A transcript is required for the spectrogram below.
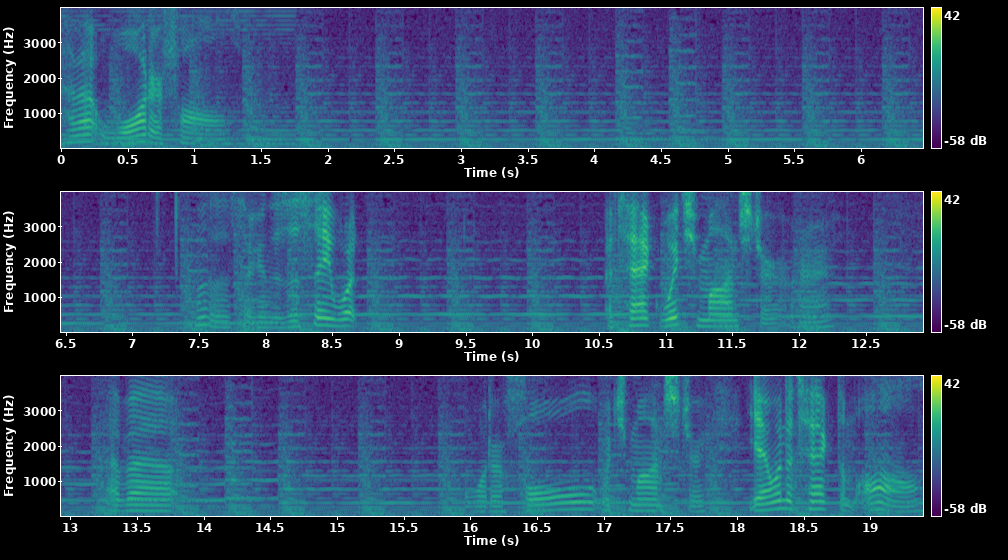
How about Waterfall? Hold on a second, does this say what... Attack which monster? Okay. About... Water Hole? Which monster? Yeah, I want to attack them all.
